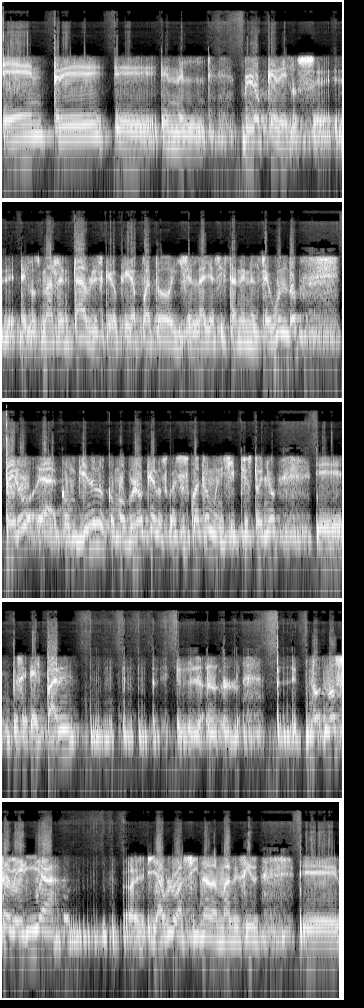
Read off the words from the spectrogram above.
entre eh, en el bloque de los de, de, los más rentables. Creo que Irapuato y Celaya sí están en el segundo pero eh, con, viéndolo como bloque a los esos cuatro municipios Toño eh, pues el PAN no, no se vería y hablo así nada más decir eh,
